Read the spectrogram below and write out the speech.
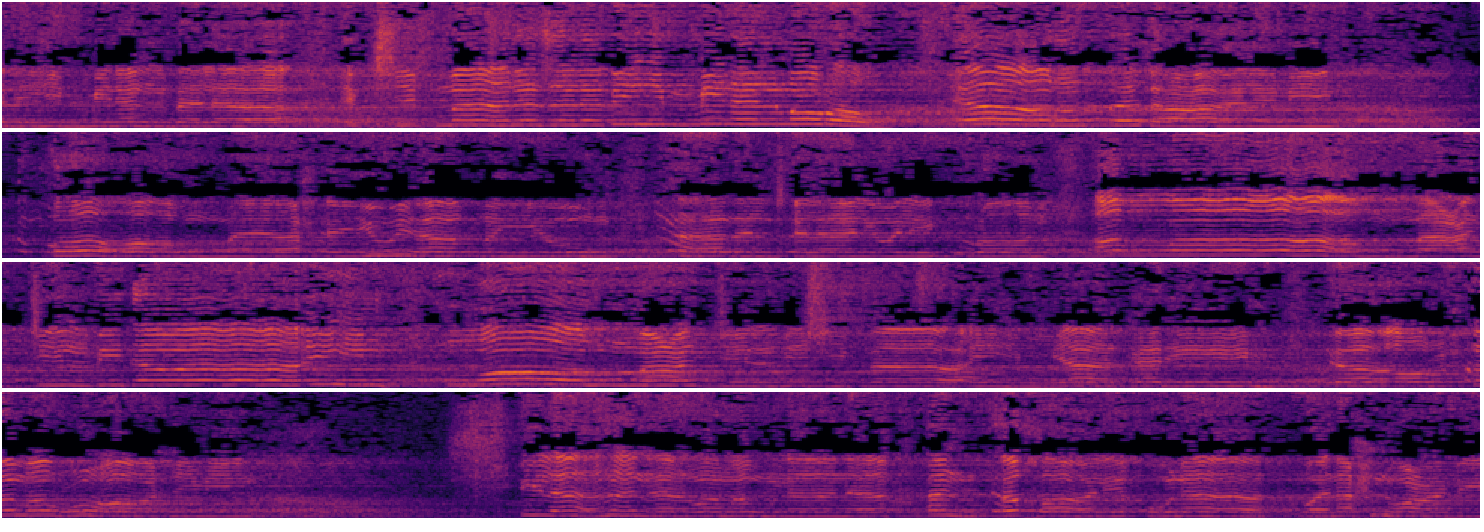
بهم من البلاء اكشف ما نزل بهم من المرض يا رب العالمين اللهم يا حي يا قيوم يا ذا الجلال والإكرام اللهم عجل بدوائهم اللهم عجل بشفائهم يا كريم يا أرحم الراحمين إلهنا ومولانا أنت خالقنا ونحن عبيدك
